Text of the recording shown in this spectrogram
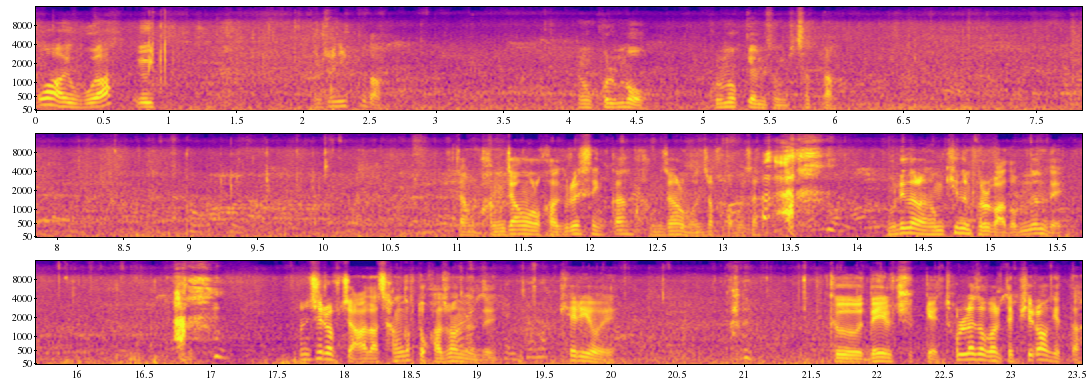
와 이거 뭐야? 여기 완전 이쁘다. 이거 골목. 골목 감성 미쳤다. 일단 광장으로 가기로 했으니까 광장을 먼저 가보자. 우리나라 던키는 별로 맛 없는데. 손실없지. 아 나 장갑도 가져왔는데 괜찮아? 캐리어에. 그 내일 줄게. 톨레도 갈 때 필요하겠다.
